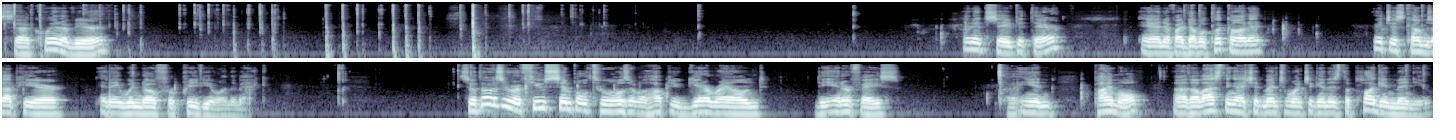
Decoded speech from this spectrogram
saquinavir and it saved it there. And if I double click on it, it just comes up here in a window for preview on the Mac. So those are a few simple tools that will help you get around the interface uh, in Pymol. Uh, the last thing I should mention once again is the plugin menu.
